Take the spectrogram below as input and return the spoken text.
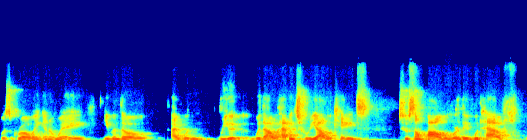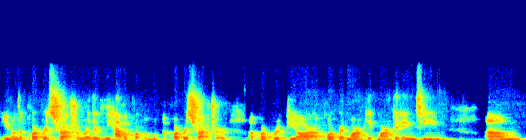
was growing in a way, even though I wouldn't re- without having to reallocate to Sao Paulo, where they would have you know the corporate structure, where there, we have a, cor- a, corporate structure, a corporate PR, a corporate market marketing team, um,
